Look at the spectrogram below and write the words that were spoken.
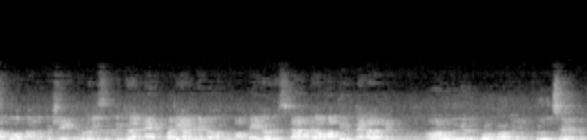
സംഭവം എന്നാണ്. പക്ഷേ ഒടുവിൽ സിദ്ധിക്ക് തന്നെ പടി അണങ്ങേണ്ട വന്നു അമ്മയുടെ ഒരു സ്റ്റാൻഡ് അമ്മ തിരുത്തേണ്ടതല്ലേ? ആണെന്ന് ഞാൻ ഇപ്പോൾ പറഞ്ഞല്ലോ. തീർച്ചയായിട്ടും.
